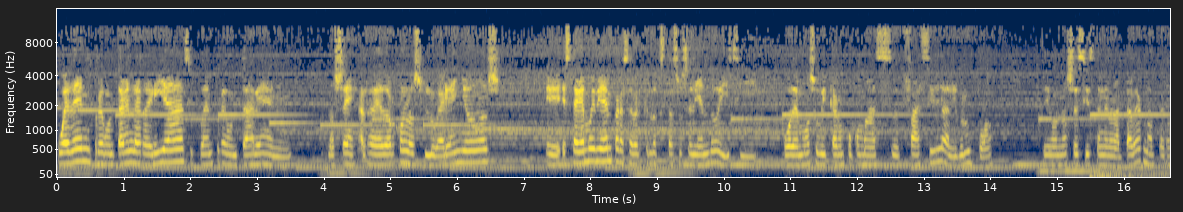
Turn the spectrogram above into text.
pueden preguntar en la herrería, si pueden preguntar en, no sé, alrededor con los lugareños, eh, estaría muy bien para saber qué es lo que está sucediendo y si podemos ubicar un poco más fácil al grupo. Digo, no sé si están en la taberna, pero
